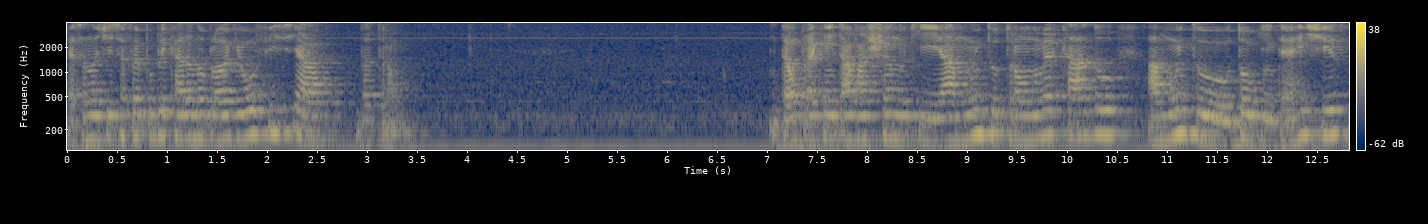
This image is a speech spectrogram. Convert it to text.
Essa notícia foi publicada no blog oficial da Tron. Então, para quem estava achando que há muito Tron no mercado, há muito token TRX,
